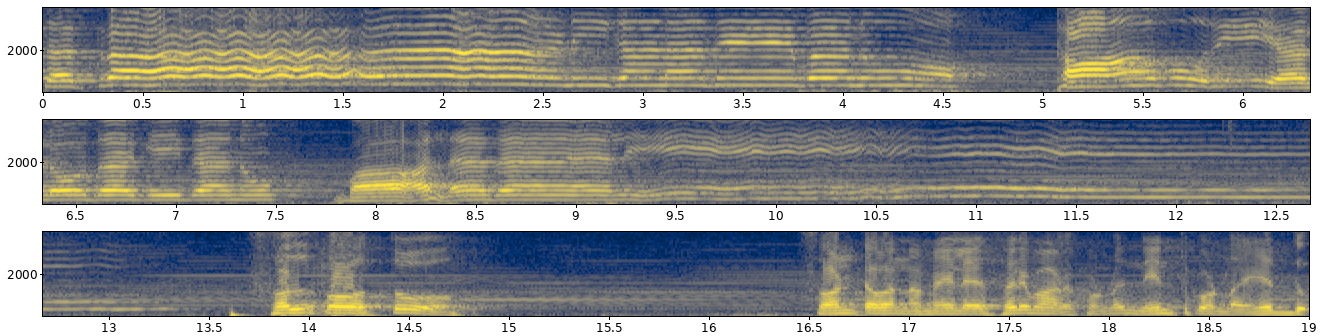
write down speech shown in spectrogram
ಸತ್ರಾಣಿಗಳ ಠಾವುರಿಯಲೊದಗಿದನು ಬಾಲದಲ್ಲಿ. ಸ್ವಲ್ಪ ಹೊತ್ತು ಸೊಂಟವನ್ನು ಮೇಲೆ ಸರಿ ಮಾಡಿಕೊಂಡು ನಿಂತುಕೊಂಡ ಎದ್ದು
